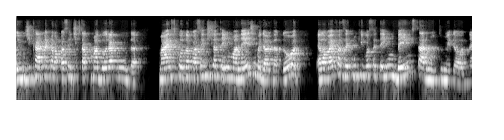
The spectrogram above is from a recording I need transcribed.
indicar naquela paciente que está com uma dor aguda, mas quando a paciente já tem um manejo melhor da dor, ela vai fazer com que você tenha um bem-estar muito melhor, né?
